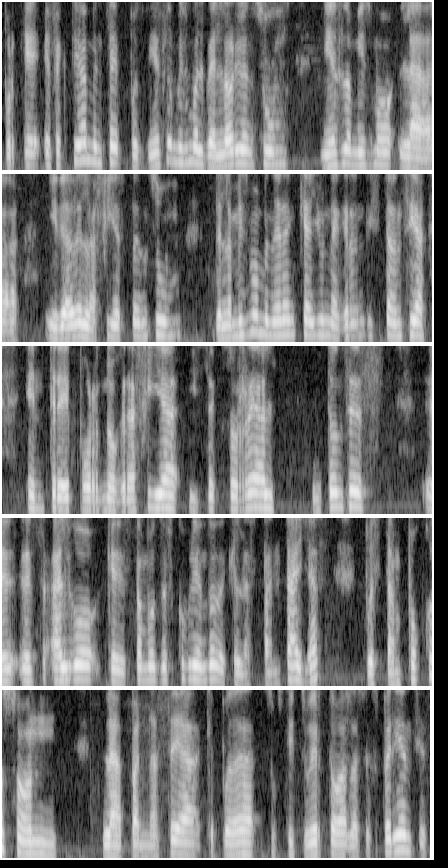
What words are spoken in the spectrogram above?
porque efectivamente, pues ni es lo mismo el velorio en Zoom, ni es lo mismo la idea de la fiesta en Zoom, de la misma manera en que hay una gran distancia entre pornografía y sexo real. Entonces, eh, es algo que estamos descubriendo de que las pantallas, pues tampoco son la panacea que pueda sustituir todas las experiencias.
